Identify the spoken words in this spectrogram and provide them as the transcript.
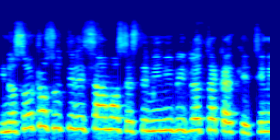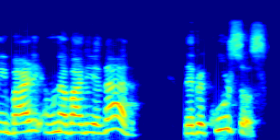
Y nosotros utilizamos esta mini biblioteca que tiene una variedad de recursos.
